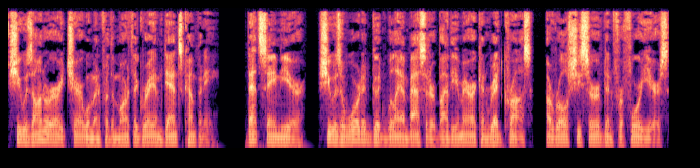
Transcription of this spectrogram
she was honorary chairwoman for the Martha Graham Dance Company. That same year, she was awarded Goodwill Ambassador by the American Red Cross, a role she served in for four years.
